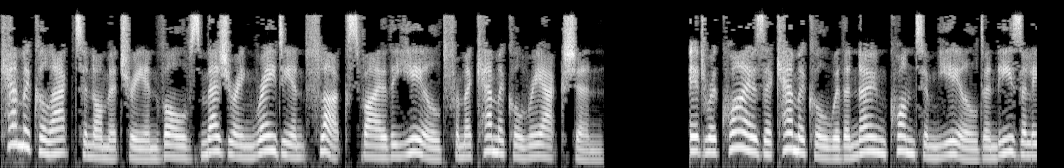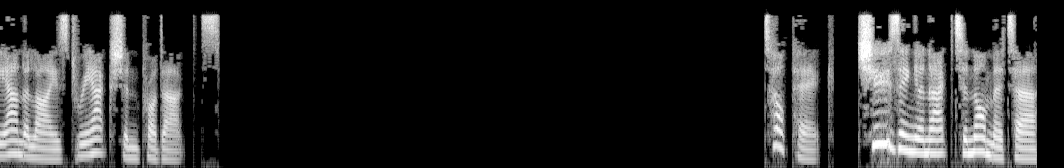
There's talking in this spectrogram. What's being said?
Chemical actinometry involves measuring radiant flux via the yield from a chemical reaction. It requires a chemical with a known quantum yield and easily analyzed reaction products. Topic: Choosing an actinometer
